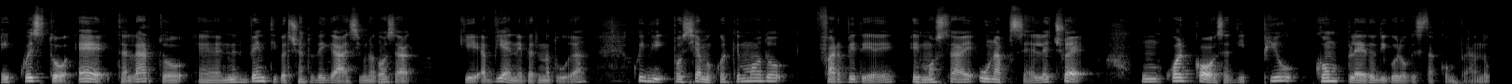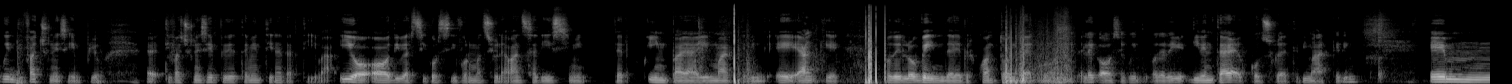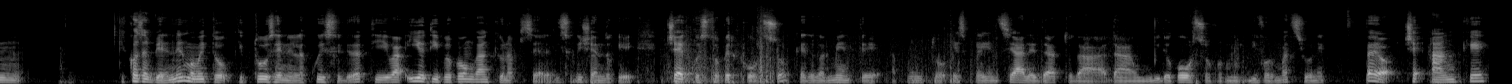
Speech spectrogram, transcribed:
E questo è tra l'altro eh, nel 20% dei casi una cosa che avviene per natura, quindi possiamo in qualche modo far vedere e mostrare un upsell, cioè un qualcosa di più completo di quello che sta comprando. Quindi faccio un esempio, eh, ti faccio un esempio direttamente in adattiva. Io ho diversi corsi di formazione avanzatissimi per imparare il marketing e anche poterlo vendere per quanto andrei a le cose, quindi poter diventare un consulente di marketing. E, ehm, che cosa avviene? Nel momento che tu sei nell'acquisto di adattiva, io ti propongo anche un upsell, ti sto dicendo che c'è questo percorso che è totalmente appunto esperienziale tratto da, da un videocorso di formazione, però c'è anche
